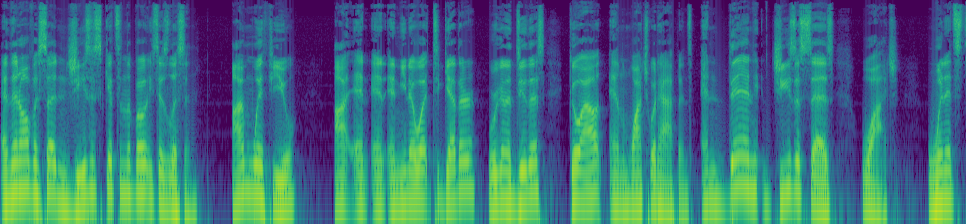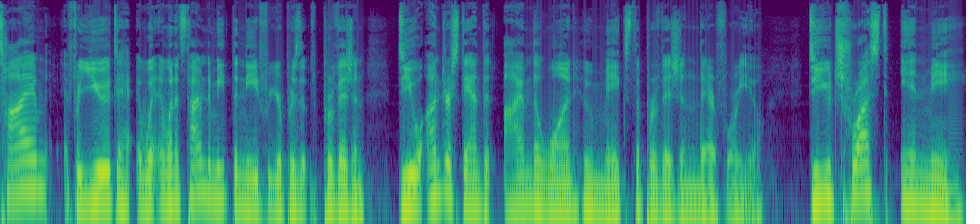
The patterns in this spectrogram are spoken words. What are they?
And then all of a sudden Jesus gets in the boat. He says, "Listen, I'm with you. I and and and you know what? Together we're going to do this. Go out and watch what happens." And then Jesus says, "Watch. When it's time for you to when, when it's time to meet the need for your provision, do you understand that I'm the one who makes the provision there for you?" Do you trust in me?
